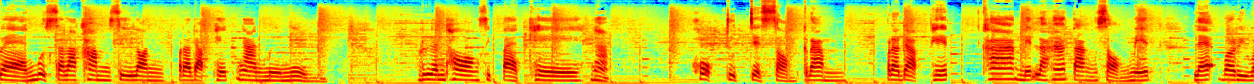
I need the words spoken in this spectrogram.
หวนบุษราคำซีลอนประดับเพชรงานมือหนึ่ง เรือนทอง 18K หนัก 6.72 กรัม ประดับเพชร ข้างเม็ดละ 5 ตัง 2 เม็ด และบริว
